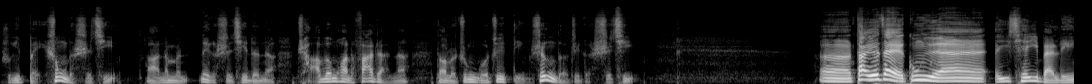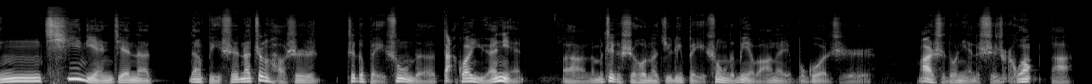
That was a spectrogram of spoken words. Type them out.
属于北宋的时期啊。那么那个时期的呢，茶文化的发展呢，到了中国最鼎盛的这个时期。呃，大约在公元一千一百零七年间呢，那彼时呢，正好是这个北宋的大观元年啊。那么这个时候呢，距离北宋的灭亡呢，也不过是二十多年的时光啊。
